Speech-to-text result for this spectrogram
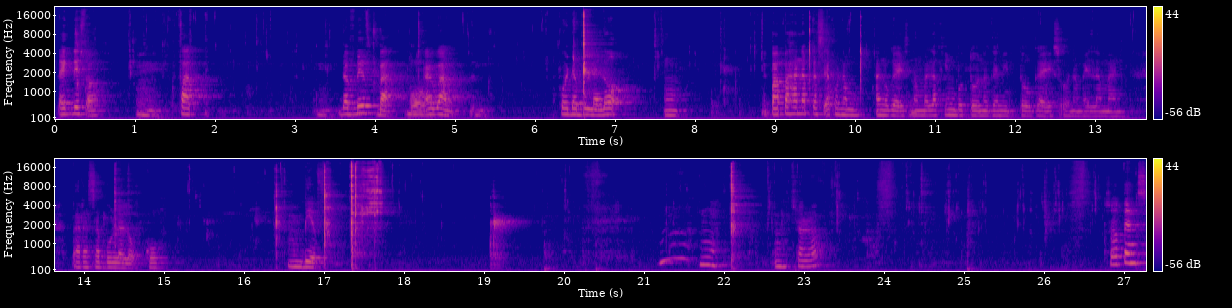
Like this, oh. Mm. Fat. The beef ba? Wow. I want. For the bulalo. Mm. Nagpapahanap kasi ako ng, ano guys, ng malaking buto na ganito guys, o na may laman. Para sa bulalo ko. Yung beef. Mm. Mm, sarap. So, thanks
